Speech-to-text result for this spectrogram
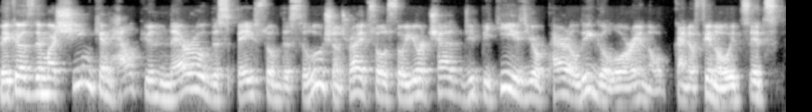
Because the machine can help you narrow the space of the solutions right? So so your chat GPT is your paralegal or you know kind of you know it's it's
